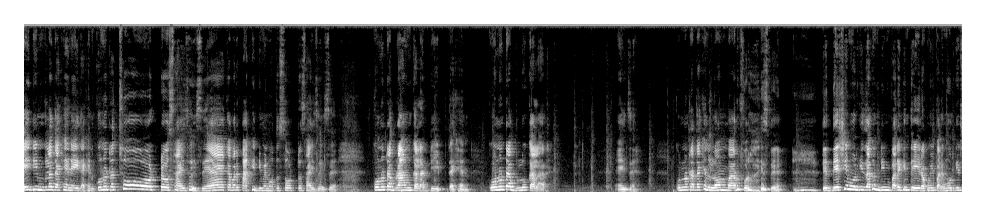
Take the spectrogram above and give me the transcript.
এই ডিমগুলো দেখেন, এই দেখেন, কোনোটা ছোট্ট সাইজ হয়েছে একেবারে পাখির ডিমের মতো ছোট্ট সাইজ হয়েছে কোনোটা ব্রাউন কালার ডিপ দেখেন, কোনোটা ব্লু কালার এই যে, কোনোটা দেখেন লম্বার উপর হয়েছে তো দেশি মুরগি যখন ডিম পারে, কিন্তু এইরকমই পারে। মুরগির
